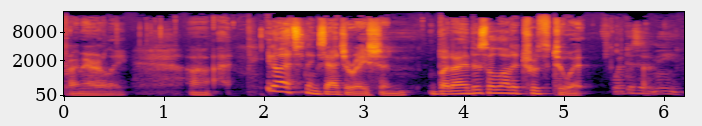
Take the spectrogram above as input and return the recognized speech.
primarily. Uh, you know, that's an exaggeration, but I, there's a lot of truth to it. What does it mean?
